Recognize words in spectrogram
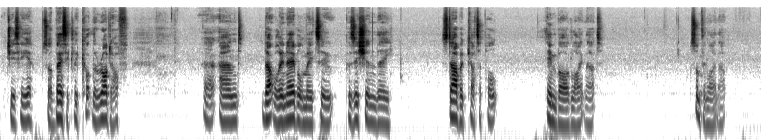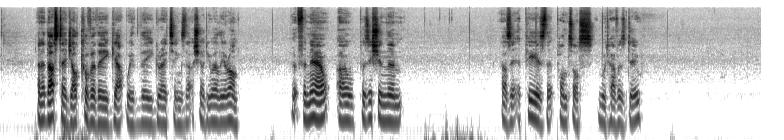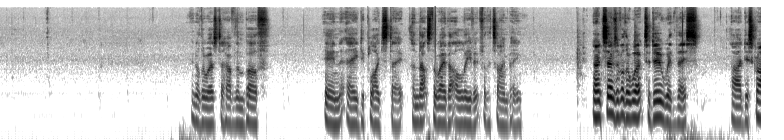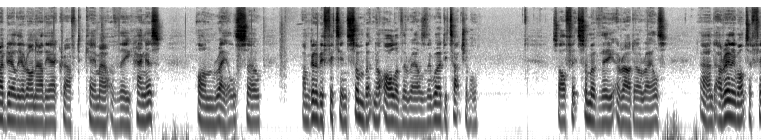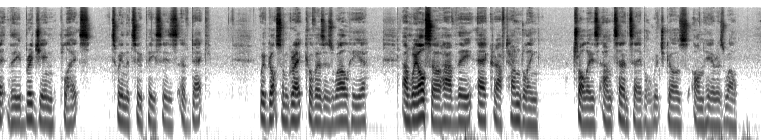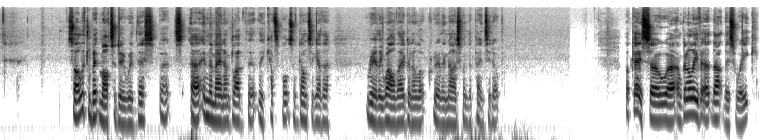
which is here. So basically cut the rod off uh, and that will enable me to position the starboard catapult inboard like that. Something like that and at that stage I'll cover the gap with the gratings that I showed you earlier on. But for now I'll position them as it appears that Pontos would have us do. In other words to have them both in a deployed state. And that's the way that I'll leave it for the time being. Now in terms of other work to do with this I described earlier on how the aircraft came out of the hangars on rails so I'm going to be fitting some but not all of the rails. They were detachable so I'll fit some of the Arado rails. And I really want to fit the bridging plates between the two pieces of deck. We've got some great covers as well here. And we also have the aircraft handling trolleys and turntable which goes on here as well so a little bit more to do with this but uh, in the main I'm glad that the catapults have gone together really well they're going to look really nice when they're painted up Okay, so uh, I'm going to leave it at that this week.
